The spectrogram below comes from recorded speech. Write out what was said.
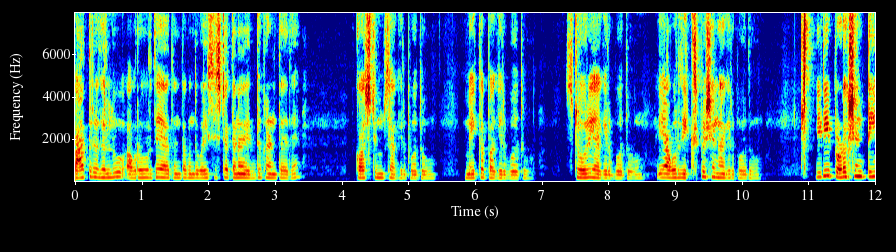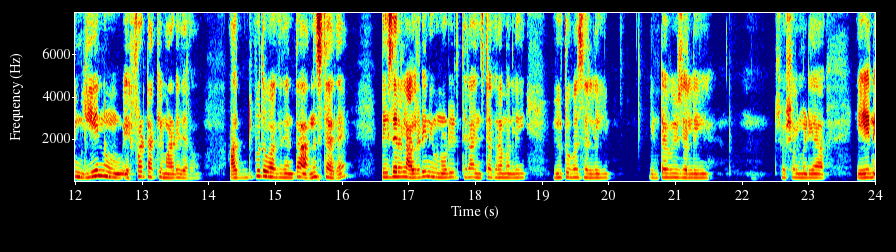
ಪಾತ್ರದಲ್ಲೂ ಅವ್ರವ್ರದ್ದೇ ಆದಂಥ ಒಂದು ವೈಶಿಷ್ಟ್ಯತನ ಎದ್ದು ಕಾಣ್ತಾ ಇದೆ. ಕಾಸ್ಟ್ಯೂಮ್ಸ್ ಆಗಿರ್ಬೋದು ಮೇಕಪ್ ಆಗಿರ್ಬೋದು ಸ್ಟೋರಿ ಆಗಿರ್ಬೋದು ಅವ್ರದ್ದು ಎಕ್ಸ್ಪ್ರೆಷನ್ ಆಗಿರ್ಬೋದು. ಇಡೀ ಪ್ರೊಡಕ್ಷನ್ ಟೀಮ್ ಏನು ಎಫರ್ಟ್ ಹಾಕಿ ಮಾಡಿದಾರೋ ಅದ್ಭುತವಾಗಿದೆ ಅಂತ ಅನ್ನಿಸ್ತಾ ಇದೆ. ಟೀಸರಲ್ಲಿ ಆಲ್ರೆಡಿ ನೀವು ನೋಡಿರ್ತೀರ ಇನ್ಸ್ಟಾಗ್ರಾಮಲ್ಲಿ ಯೂಟ್ಯೂಬರ್ಸಲ್ಲಿ ಇಂಟರ್ವ್ಯೂಸಲ್ಲಿ ಸೋಷಲ್ ಮೀಡಿಯಾ ಏನು,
